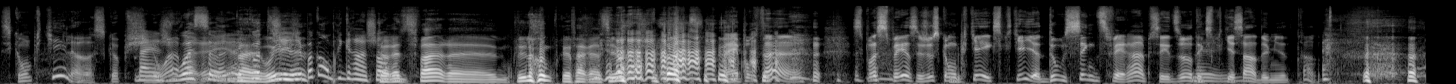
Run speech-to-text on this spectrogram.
C'est compliqué, l'horoscope chinois. Ben, je vois pareil, ça. hein. Ben Écoute, oui, j'ai j'ai pas compris T'aurais grand-chose. dû faire euh, une plus longue préparation. Ben, pourtant, c'est pas si pire. C'est juste compliqué à expliquer. Il y a 12 signes différents, puis c'est dur Ben, d'expliquer ça en 2 minutes 30.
